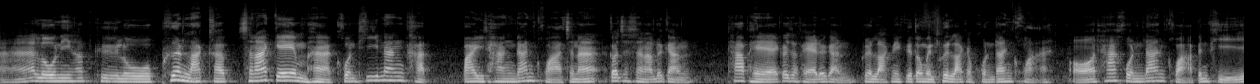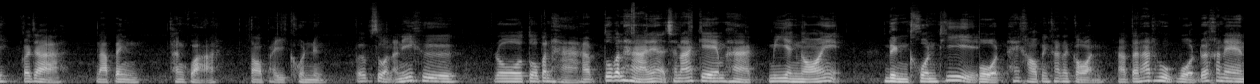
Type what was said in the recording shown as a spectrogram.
อ่าโลนี้ครับคือโลเพื่อนรักครับ ชนะเกมหากคนที่นั่งถัดไปทางด้านขวาชนะก็จะชนะด้วยกัน ถ้าแพ้ก็จะแพ้ด้วยกัน เพื่อนรักนี่คือต้องเป็นเพื่อนรักกับคนด้านขวา อ๋อ ถ้าคนด้านขวาเป็นผีก็จะนับเป็นทางขวาต่อไปอีกคนหนึ่ง ปุ๊บส่วนอันนี้คือโรตัวปัญหาครับ ตัวปัญหาเนี่ยชนะเกมหากมีอย่างน้อย 1 คนที่โหวตให้เขาเป็นฆาตกรนะครับแต่ถ้าถูกโหวตด้วยคะแนน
